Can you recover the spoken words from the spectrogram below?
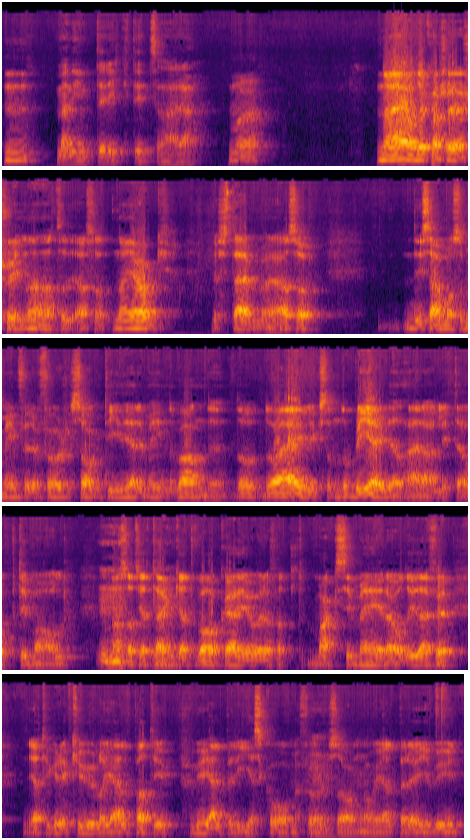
Mm. men inte riktigt så här. Nej. Nej, och det kanske är skillnaden att, alltså, att när jag bestämmer, alltså det är samma som inför en försäsong tidigare med innebandy. Då, då, är liksom, då blir jag ju den här lite optimal. Mm. Alltså att jag tänker att vad kan jag göra för att maximera och det är därför jag tycker det är kul att hjälpa typ, vi hjälper ISK med försäsong och vi hjälper Öjebyn.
